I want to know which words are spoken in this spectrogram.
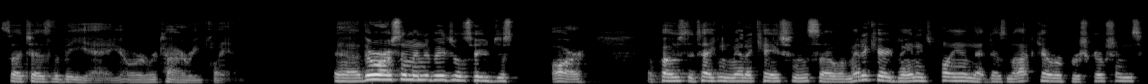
such as the VA or retiree plan. Uh, there are some individuals who just are opposed to taking medications, so a Medicare Advantage plan that does not cover prescriptions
